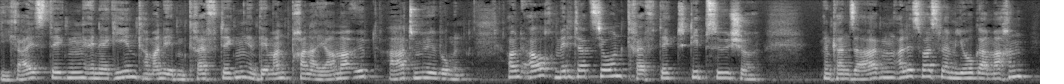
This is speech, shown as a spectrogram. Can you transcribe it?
Die geistigen Energien kann man eben kräftigen, indem man Pranayama übt, Atemübungen. Und auch Meditation kräftigt die Psyche. Man kann sagen, alles, was wir im Yoga machen,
